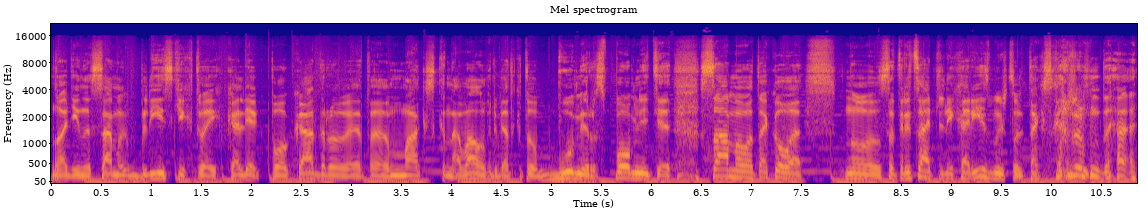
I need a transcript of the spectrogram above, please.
Ну, один из самых близких твоих коллег по кадру это Макс Коновалов. Ребят, кто бумер, вспомните самого такого, ну, с отрицательной харизмой, что ли, так скажем, да,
